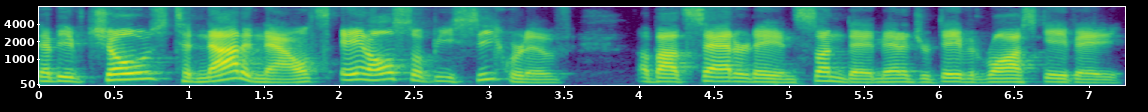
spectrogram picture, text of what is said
that they've chose to not announce and also be secretive about Saturday and Sunday. Manager David Ross gave a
